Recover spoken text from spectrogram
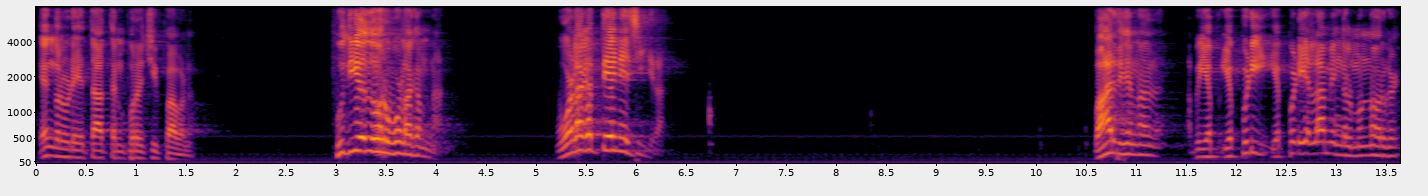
எங்களுடைய தாத்தன் புரட்சி பாவனம் புதியதொரு உலகம் நான். உலகத்தே நேசிக்கிறான். பாரதிய அப்போ எப்- எப்படி எப்படியெல்லாம் எங்கள் முன்னோர்கள்?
